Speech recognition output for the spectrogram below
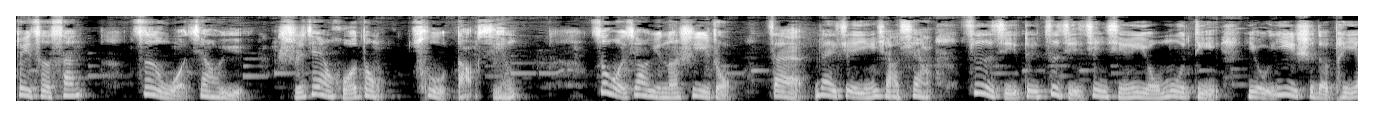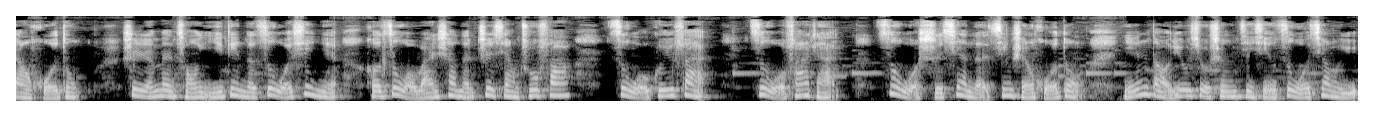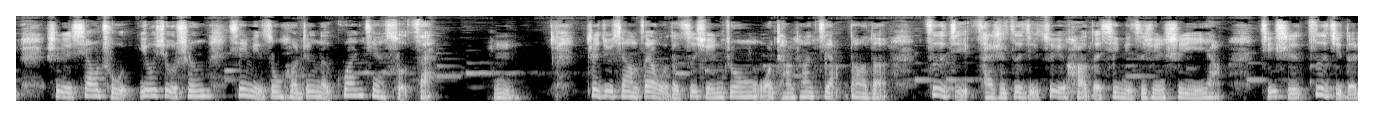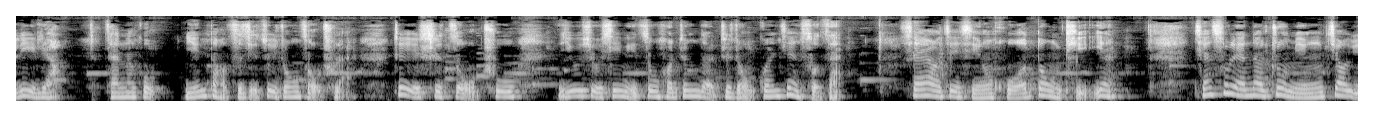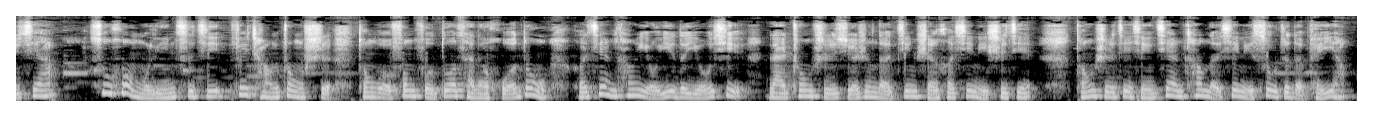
对策三：自我教育实践活动促导行。自我教育呢，是一种在外界影响下，自己对自己进行有目的、有意识的培养活动。是人们从一定的自我信念和自我完善的志向出发，自我规范、自我发展、自我实现的精神活动，引导优秀生进行自我教育，是消除优秀生心理综合征的关键所在。嗯，这就像在我的咨询中，我常常讲到的，自己才是自己最好的心理咨询师一样，其实自己的力量才能够。引导自己最终走出来，这也是走出优秀心理综合征的这种关键所在。先要进行活动体验。前苏联的著名教育家苏霍姆林斯基非常重视通过丰富多彩的活动和健康有益的游戏来充实学生的精神和心理世界，同时进行健康的心理素质的培养。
